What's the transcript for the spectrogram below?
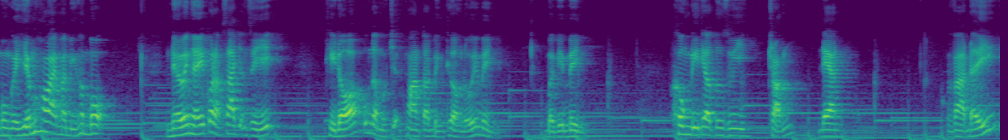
một người hiếm hoi mà mình hâm mộ, nếu anh ấy có làm sai chuyện gì, thì đó cũng là một chuyện hoàn toàn bình thường đối với mình. Bởi vì mình không đi theo tư duy trắng, đen. Và đấy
